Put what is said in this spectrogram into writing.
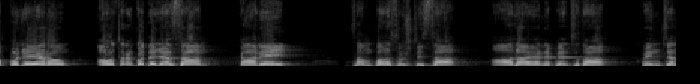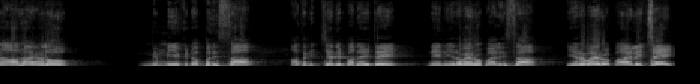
అప్పు చేయను అవసరం కొద్దీ చేస్తాం కానీ సంపద సృష్టిస్తా ఆదాయాన్ని పెంచుతా పెంచిన ఆదాయంలో మేము మీకు డబ్బులు ఇస్తా. అతను ఇచ్చేది పది అయితే నేను ఇరవై రూపాయలు ఇస్తా. ఇరవై రూపాయలు ఇచ్చి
